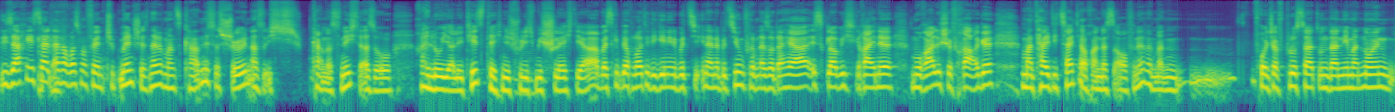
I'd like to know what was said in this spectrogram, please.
Die Sache ist halt einfach, was man für ein Typ Mensch ist. Ne? Wenn man es kann, ist es schön. Also ich kann das nicht. Also rein loyalitätstechnisch fühle ich mich schlecht, ja. Aber es gibt auch Leute, die gehen in, eine in einer Beziehung fremd. Also daher ist, glaube ich, reine moralische Frage. Man teilt die Zeit ja auch anders auf, ne? Wenn man Freundschaft plus hat und dann jemand Neuen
